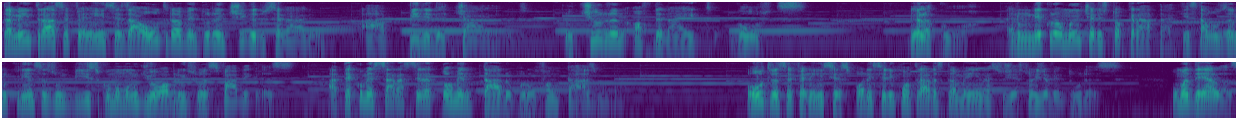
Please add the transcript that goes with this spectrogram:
Também traz referências a outra aventura antiga do cenário, a Pity the Child, do Children of the Night Ghosts. Delacour era um necromante aristocrata que estava usando crianças zumbis como mão de obra em suas fábricas, até começar a ser atormentado por um fantasma. Outras referências podem ser encontradas também nas sugestões de aventuras. Uma delas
